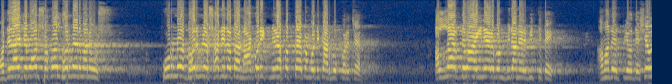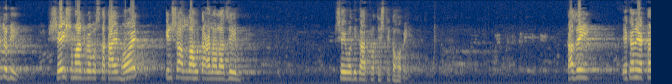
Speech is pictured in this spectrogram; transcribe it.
মদিনায় যেমন সকল ধর্মের মানুষ, পূর্ণ ধর্মীয় স্বাধীনতা, নাগরিক নিরাপত্তা এবং অধিকার ভোগ করেছেন। আল্লাহর দেওয়া আইনের এবং বিধানের ভিত্তিতে আমাদের প্রিয় দেশেও যদি সেই সমাজ ব্যবস্থা কায়েম হয় ইনশা আল্লাহ তাল আজিম সেই অধিকার প্রতিষ্ঠিত হবে। কাজেই এখানে একটা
